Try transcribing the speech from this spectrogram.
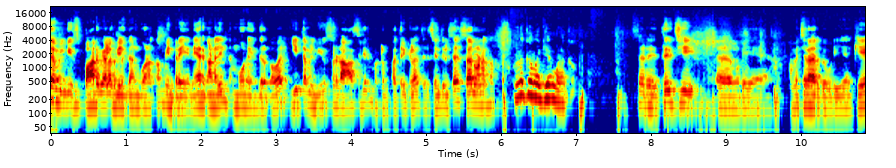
தமிழ் நியூஸ் பார்வையாளர்களுக்கு அன்பு வணக்கம். இன்றைய நேர்காணலில் நம்மோடு இணைந்திருப்பவர் இ தமிழ் நியூஸோட ஆசிரியர் மற்றும் பத்திரிகையாளர் திரு செந்தில் சார் சார் வணக்கம். வணக்கம் வக்கீல் வணக்கம். சார் திருச்சி உடைய அமைச்சராக இருக்கக்கூடிய கே.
